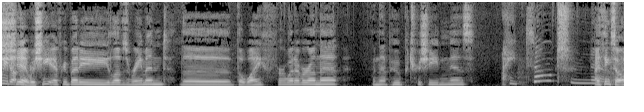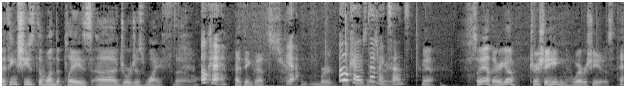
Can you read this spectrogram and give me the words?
We shit. Was she Everybody Loves Raymond, the the wife or whatever on that? Isn't that who Patricia Heaton is? I don't know. I think so. I think she's the one that plays uh, George's wife, though. Okay. I think that's Yeah. Where, where Okay, that makes sense. Yeah. So yeah, there you go. Trisha Heaton, whoever she is. All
